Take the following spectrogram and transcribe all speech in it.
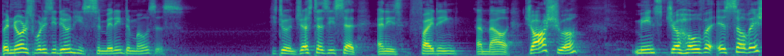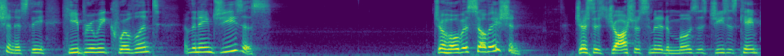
But notice what is he doing? He's submitting to Moses. He's doing just as he said, and he's fighting Amalek. Joshua means Jehovah is salvation. It's the Hebrew equivalent of the name Jesus. Jehovah is salvation. Just as Joshua submitted to Moses, Jesus came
